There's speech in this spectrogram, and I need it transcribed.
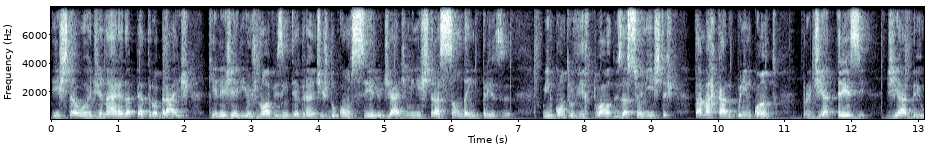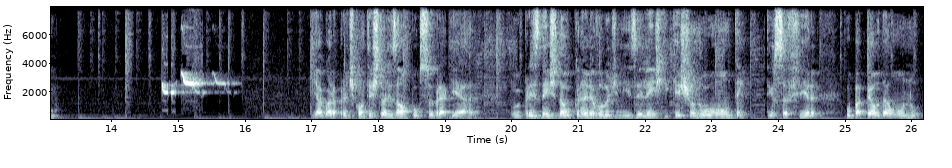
e Extraordinária da Petrobras, que elegeria os novos integrantes do Conselho de Administração da empresa. O encontro virtual dos acionistas está marcado, por enquanto, para o dia 13 de abril. E agora, para te contextualizar um pouco sobre a guerra, o presidente da Ucrânia, Volodymyr Zelensky, questionou ontem, terça-feira, o papel da ONU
